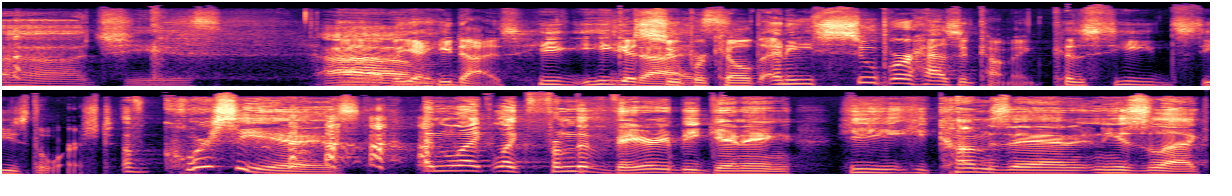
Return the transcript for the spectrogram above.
oh, jeez. Uh, but yeah Um, he dies he he, gets dies. super killed and he super has it coming because he's he's the worst Of course he is. and like like from the very beginning, he he comes in and he's like,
